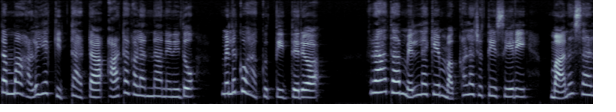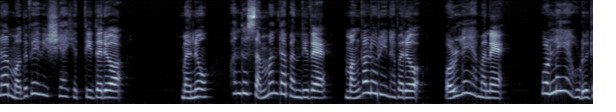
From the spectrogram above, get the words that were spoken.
ತಮ್ಮ ಹಳೆಯ ಕಿತ್ತಾಟ ಆಟಗಳನ್ನು ನೆನೆದು ಮೆಲುಕು ಹಾಕುತ್ತಿದ್ದರು. ರಾಧಾ ಮೆಲ್ಲಗೆ ಮಕ್ಕಳ ಜೊತೆ ಸೇರಿ ಮಾನಸಾಳ ಮದುವೆ ವಿಷಯ ಎತ್ತಿದರು. ಮನು, ಒಂದು ಸಂಬಂಧ ಬಂದಿದೆ. ಮಂಗಳೂರಿನವರು, ಒಳ್ಳೆಯ ಮನೆ. ಒಳ್ಳೆಯ ಹುಡುಗ.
